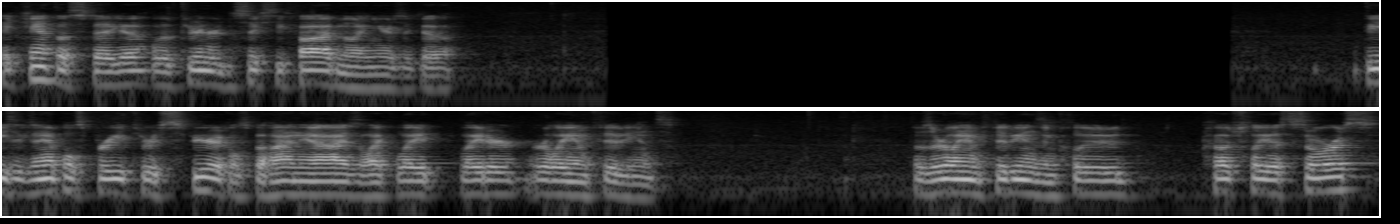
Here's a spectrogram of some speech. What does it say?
Acanthostega lived 365 million years ago. These examples breathe through spiracles behind the eyes like late, later early amphibians. Those early amphibians include Cochleosaurus,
